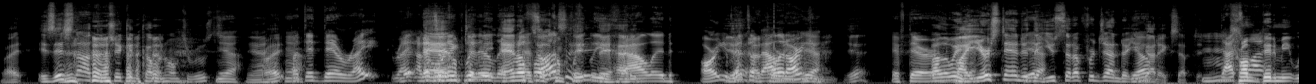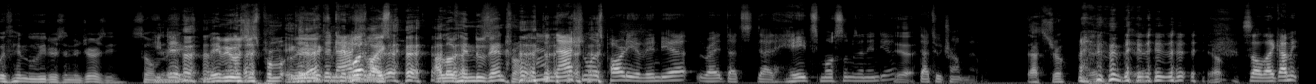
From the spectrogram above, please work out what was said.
right is this not the chicken coming home to roost Yeah. Yeah. right Yeah. But they, they're right, right? That's a According to their completely, liberal and that's a completely They had it- valid argument. That's a valid according- yeah. argument. yeah If they're By the way, by your standard Yeah. that you set up for gender you Yep. got to accept it Mhm. That's Trump why- did meet with Hindu leaders in New Jersey, so He maybe, did. maybe it was just promo- maybe Exactly. the The kid was nationalist- like, I love Hindus and Trump. the Nationalist Party of India, right? That's that hates Muslims in India. Yeah. That's who Trump met with. that's true Yeah, yeah. Yep. So like I mean,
